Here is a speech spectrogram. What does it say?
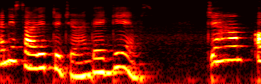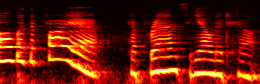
and decided to join their games. "Jump over the fire!" her friends yelled at her.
